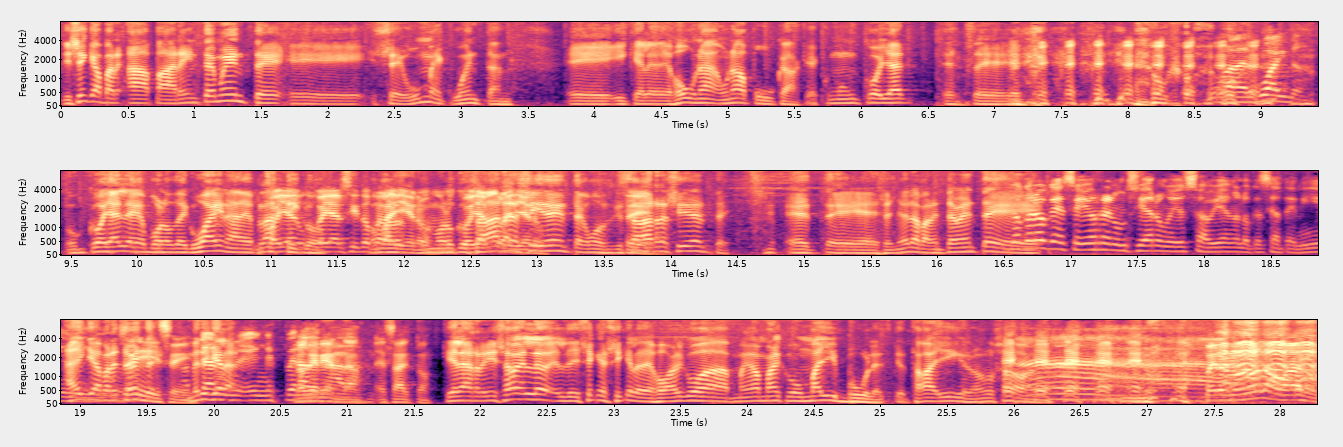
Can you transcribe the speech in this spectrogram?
Dicen que apar- aparentemente, eh, según me cuentan, eh, y que le dejó una, una puca, que es como un collar, este, un, co- La del Guayna. un collar de, como los de guayna de collar- plástico. un collarcito como, playero, Como lo que collar usaba playero. Residente, como lo que Sí. usaba Residente. Este, señora, aparentemente... Yo creo que si ellos renunciaron, ellos sabían a lo que se atenía. Ay, que aparentemente- Sí, sí. No Mire que estaban la- en espera No de querían nada. nada. Exacto. Que la reina Isabel le, le dice que sí, que le dejó algo a Meghan Markle, un Magic Bullet, que estaba allí, que no lo usaba. Ah, Pero no lo lavaron.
